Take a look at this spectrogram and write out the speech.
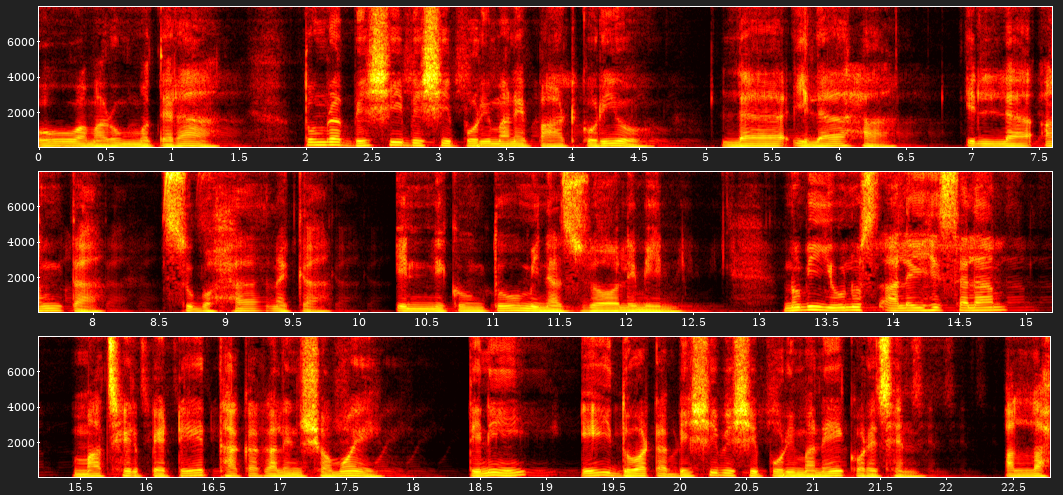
ও আমার উম্মতেরা, তোমরা বেশি বেশি পরিমাণে পাঠ করিও, লা ইলাহা ইল্লা আংতা সুবহানাকা, ইন্নি কুনতু মিনাজ জালিমিন। নবী ইউনুস আলাইহিসাল্লাম মাছের পেটে থাকাকালীন সময়ে তিনি এই দোয়াটা বেশি বেশি পরিমাণে করেছেন। আল্লাহ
